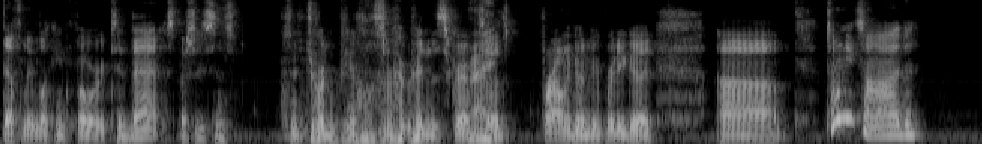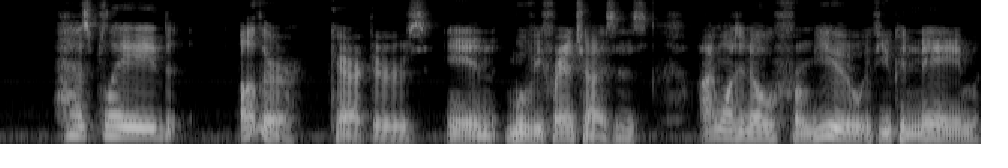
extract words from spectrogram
definitely looking forward to that, especially since, since Jordan Peele has written the script. So it's probably going to be pretty good. Uh, Tony Todd has played other characters in movie franchises. I want to know from you if you can name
